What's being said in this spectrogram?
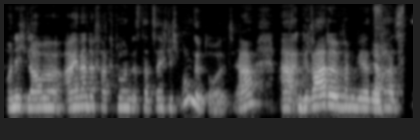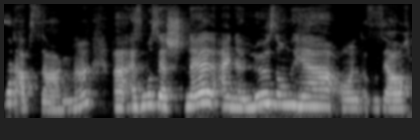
Und ich glaube, einer der Faktoren ist tatsächlich Ungeduld. Ja, äh, gerade wenn wir ja. Startups sagen, ne? Äh, es muss ja schnell eine Lösung her und es ist ja auch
